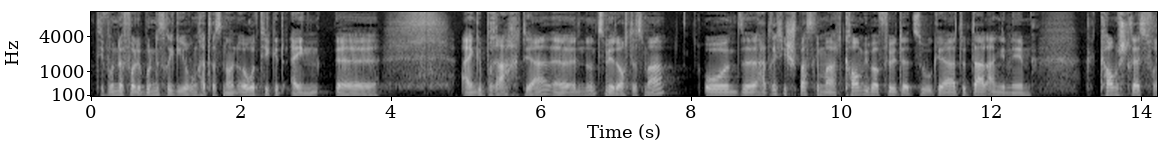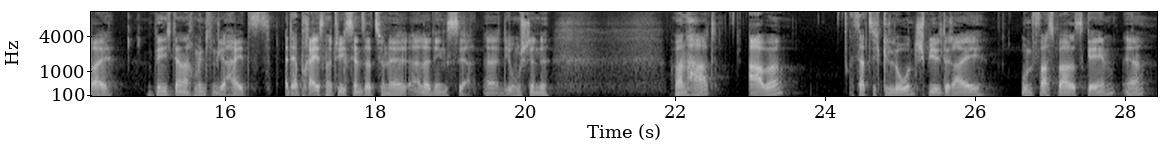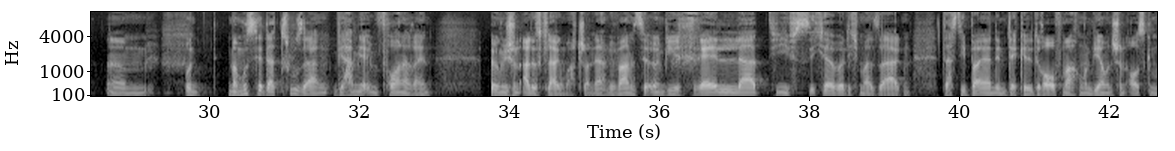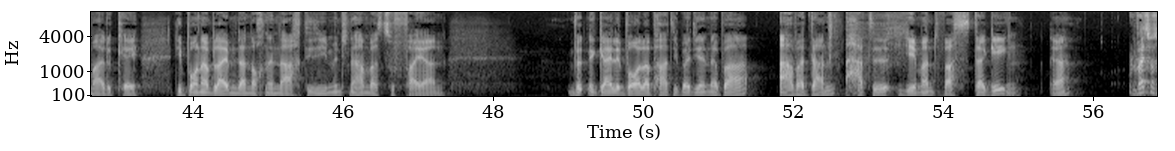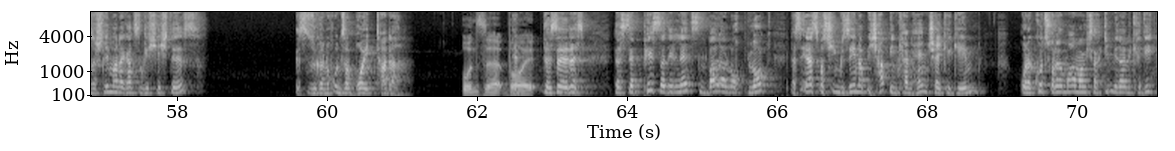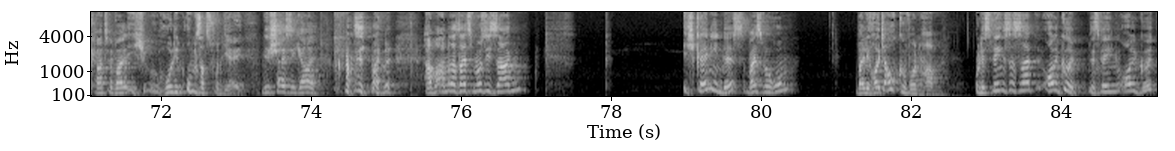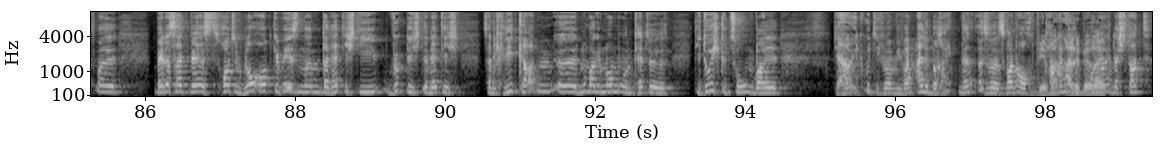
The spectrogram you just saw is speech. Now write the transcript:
die wundervolle Bundesregierung hat das 9-Euro-Ticket ein, äh, eingebracht, ja, äh, nutzen wir doch das mal. Und äh, hat richtig Spaß gemacht, kaum überfüllt der Zug, ja, total angenehm, kaum stressfrei. Bin ich dann nach München geheizt. Der Preis natürlich sensationell, allerdings, ja, äh, die Umstände waren hart, aber es hat sich gelohnt, Spiel 3, unfassbares Game, ja. Ähm, und man muss ja dazu sagen, wir haben ja im Vornherein irgendwie schon alles klar gemacht schon, ja. Wir waren uns ja irgendwie relativ sicher, würde ich mal sagen, dass die Bayern den Deckel drauf machen und wir haben uns schon ausgemalt, okay, die Bonner bleiben dann noch eine Nacht, die, die Münchner haben was zu feiern. Wird eine geile Ballerparty bei dir in der Bar, aber dann hatte jemand was dagegen, ja. Und weißt du, was das Schlimme an der ganzen Geschichte ist? Ist sogar noch unser Boy Tada. Unser Boy, Dass, er, dass, dass der Pisser den letzten Baller noch blockt. Das erste, was ich ihm gesehen habe, ich habe ihm keinen Handshake gegeben. Oder kurz vor der Umarmung habe ich gesagt, gib mir deine Kreditkarte, weil ich hole den Umsatz von dir, ey. Mir scheißegal. Was ich meine. Aber andererseits muss ich sagen, ich gönne ihm das. Weißt du warum? Weil die heute auch gewonnen haben. Und deswegen ist es halt all good. Deswegen all good, weil wäre das halt, wäre es heute ein Blowout gewesen, dann, dann hätte ich die wirklich, dann hätte ich seine Kreditkartennummer äh, Nummer genommen und hätte die durchgezogen, weil, ja, gut, ich, war- wir waren alle bereit, ne? Also es waren auch Wir paar waren andere alle bereit. In der Stadt,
